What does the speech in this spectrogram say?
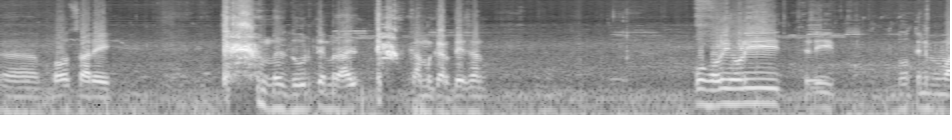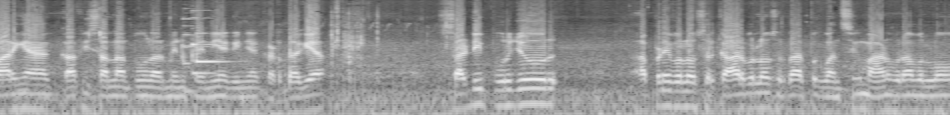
ਬਹੁਤ ਸਾਰੇ ਮਜ਼ਦੂਰ ਤੇ ਮਹਾਰਾਜ ਕੰਮ ਕਰਦੇ ਸਨ। ਉਹ ਹੌਲੀ ਹੌਲੀ ਜਿਹੜੀ ਦੋ ਤਿੰਨ ਬਿਮਾਰੀਆਂ ਕਾਫੀ ਸਾਲਾਂ ਤੋਂ ਨਰਮੇ ਨੂੰ ਪੈਂਦੀਆਂ ਗਈਆਂ, ਘਟਦਾ ਗਿਆ। ਸਾਡੀ ਪੁਰਜੋਰ ਆਪਣੇ ਵੱਲੋਂ, ਸਰਕਾਰ ਵੱਲੋਂ, ਸਰਦਾਰ ਭਗਵੰਤ ਸਿੰਘ ਮਾਨ ਹੋਰਾਂ ਵੱਲੋਂ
